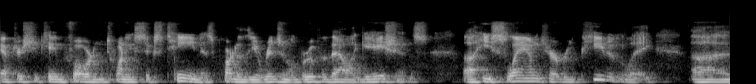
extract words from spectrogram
after she came forward in 2016 as part of the original group of allegations. Uh, he slammed her repeatedly, uh,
